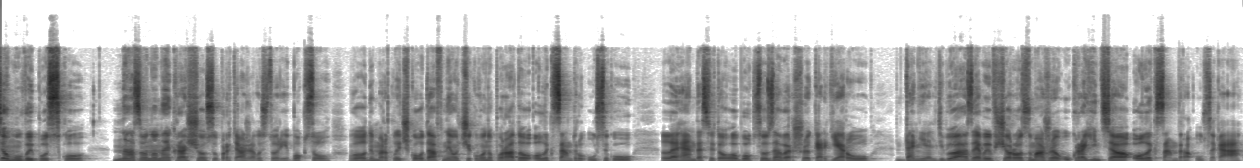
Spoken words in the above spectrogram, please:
цьому випуску названо найкращого супертяжа в історії боксу. Володимир Кличко дав неочікувану пораду Олександру Усику. Легенда світового боксу завершує кар'єру. Даніель Дюбюа заявив, що розмаже українця Олександра Усика.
